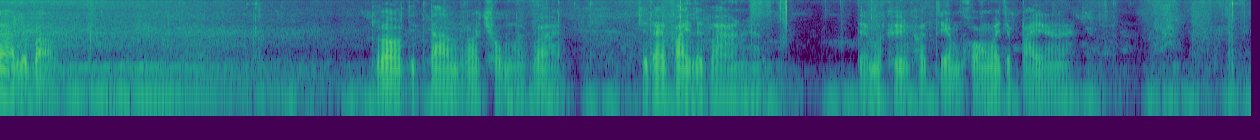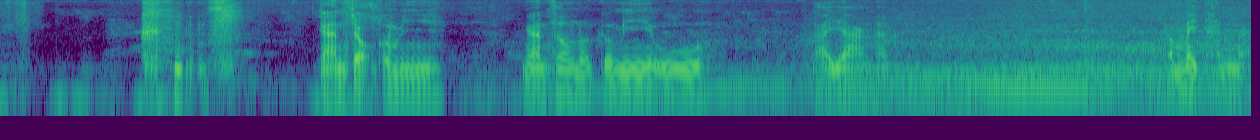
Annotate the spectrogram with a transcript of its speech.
ราชหรือเปล่า รอติดตามรอชมครับว่า จะได้ไปหรือเปล่านะครับ แต่เมื่อคืนเขาเตรียมของไว้จะไปแล้วนะ งานเจาะก็มี งานซ่อมรถก็มีอูหลายอย่างครับทำไม่ทันอะ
